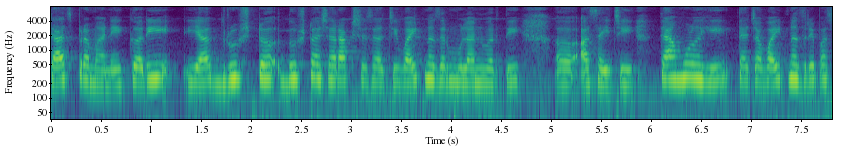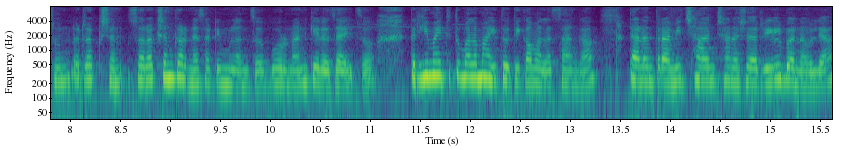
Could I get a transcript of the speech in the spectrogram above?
त्याचप्रमाणे करी या दृष्ट दुष्ट अशा राक्षसाची वाईट नजर मुलांवरती असायची. त्यामुळंही त्याच्या वाईट नजरेपासून रक्षण संरक्षण करण्यासाठी मुलांचं बोरनान केलं जायचं. तर ही माहिती तुम्हाला माहीत होती का मला सांगा. त्यानंतर आम्ही छान छान अशा रील बनवल्या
